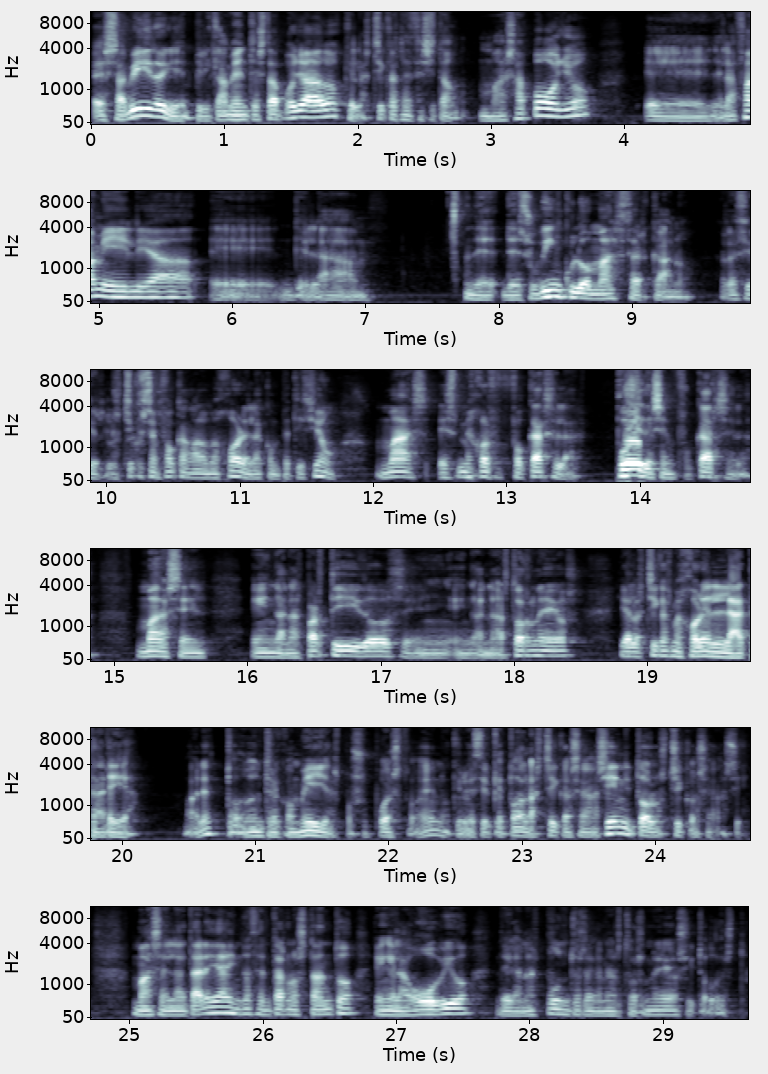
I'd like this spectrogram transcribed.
Es sabido y empíricamente está apoyado que las chicas necesitan más apoyo eh, de la familia, eh, de, la, de su vínculo más cercano. Es decir, los chicos se enfocan a lo mejor en la competición, más es mejor enfocársela, puedes enfocársela más en, ganar partidos, en, ganar torneos, y a las chicas mejor en la tarea, ¿vale? Todo entre comillas, por supuesto, ¿eh? no quiero decir que todas las chicas sean así, ni todos los chicos sean así. Más en la tarea y no centrarnos tanto en el agobio de ganar puntos, de ganar torneos y todo esto.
